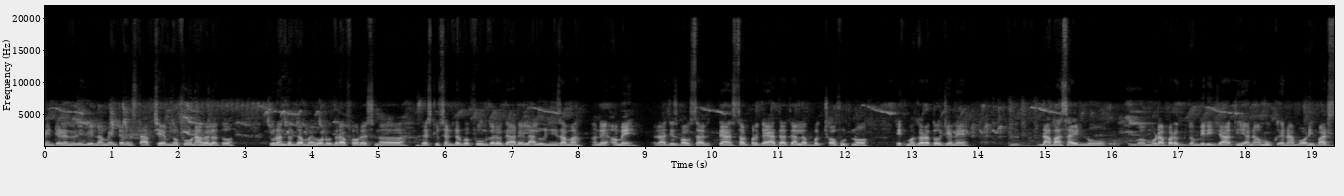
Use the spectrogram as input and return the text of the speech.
મેન્ટેનન્સ, રેલવેના મેન્ટેનન્સ સ્ટાફ છે, એમનો ફોન આવેલો હતો. તુરંત જ અમે વડોદરા ફોરેસ્ટ રેસ્ક્યુ સેન્ટર પર ફોન કર્યો. ત્યારે લાલુ નિઝામા અને અમે, રાજેશ ભાવસાર, ત્યાં સ્થળ પર ગયા હતા. ત્યાં લગભગ છ ફૂટનો એક મગર હતો, જેને ડાબા સાઈડનું મોઢા પર ગંભીર ઈજા હતી અને અમુક એના બોડી પાર્ટ્સ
